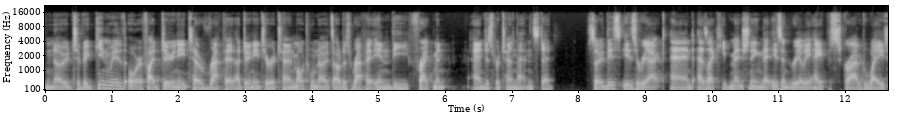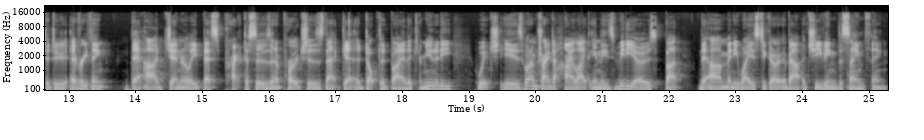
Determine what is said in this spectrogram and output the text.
node to begin with, or if I do need to wrap it, I do need to return multiple nodes, I'll just wrap it in the fragment and just return that instead. So this is React, and as I keep mentioning, there isn't really a prescribed way to do everything. There are generally best practices and approaches that get adopted by the community, which is what I'm trying to highlight in these videos, but there are many ways to go about achieving the same thing.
